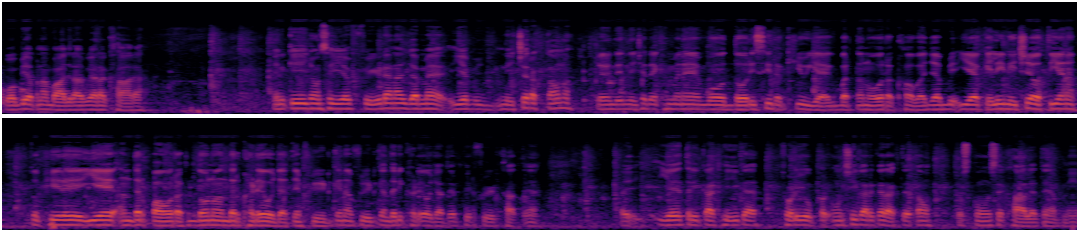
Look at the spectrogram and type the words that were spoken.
वो भी अपना बाजरा वगैरह खा रहा है। इनकी जो से ये फ़ीड है ना, जब मैं ये नीचे रखता हूँ ना ये नीचे देखें मैंने वो दोरी सी रखी हुई है, एक बर्तन और रखा हुआ है। जब ये अकेली नीचे होती है ना तो फिर ये अंदर पाँव रख दोनों अंदर खड़े हो जाते हैं फ़ीड के ना, फ़ीड के अंदर ही खड़े हो जाते हैं, फिर फ़ीड खाते हैं। ये तरीका ठीक है, थोड़ी ऊपर ऊँची करके रख देता हूँ तो सुकून से खा लेते हैं अपनी।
